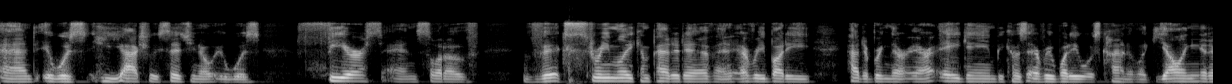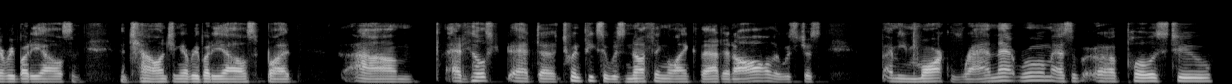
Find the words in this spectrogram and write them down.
and it was. He actually says, you know, it was fierce and sort of extremely competitive, and everybody had to bring their A game because everybody was kind of like yelling at everybody else and, and challenging everybody else. But um, at Hill at uh, Twin Peaks, it was nothing like that at all. It was just, I mean, Mark ran that room as opposed to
